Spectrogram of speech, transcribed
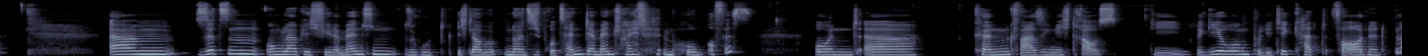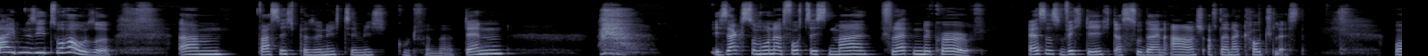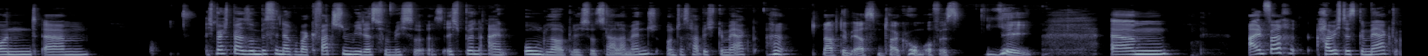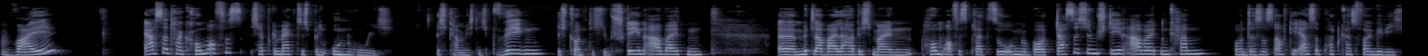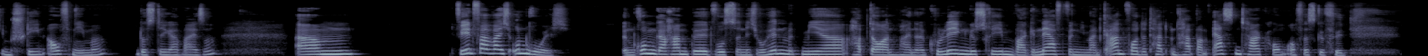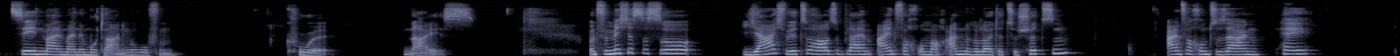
Ähm, sitzen unglaublich viele Menschen, so gut, ich glaube 90 Prozent der Menschheit im Homeoffice und äh, können quasi nicht raus. Die Regierung, Politik hat verordnet, bleiben Sie zu Hause. Ähm, was ich persönlich ziemlich gut finde. Denn ich sag's zum 150. Mal, flatten the curve. Es ist wichtig, dass du deinen Arsch auf deiner Couch lässt. Und ähm, ich möchte mal so ein bisschen darüber quatschen, wie das für mich so ist. Ich bin ein unglaublich sozialer Mensch und das habe ich gemerkt nach dem ersten Tag Homeoffice. Yay. Ähm, einfach habe ich das gemerkt, weil erster Tag Homeoffice, ich habe gemerkt, ich bin unruhig. Ich kann mich nicht bewegen, ich konnte nicht im Stehen arbeiten. Äh, mittlerweile habe ich meinen Homeoffice-Platz so umgebaut, dass ich im Stehen arbeiten kann. Und das ist auch die erste Podcast-Folge, die ich im Stehen aufnehme, lustigerweise. Ähm, auf jeden Fall war ich unruhig. Bin rumgehampelt, wusste nicht wohin mit mir, hab dauernd meine Kollegen geschrieben, war genervt, wenn niemand geantwortet hat und habe am ersten Tag Homeoffice gefühlt zehnmal meine Mutter angerufen. Cool. Nice. Und für mich ist es so, ja, ich will zu Hause bleiben, einfach um auch andere Leute zu schützen. Einfach um zu sagen, hey,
